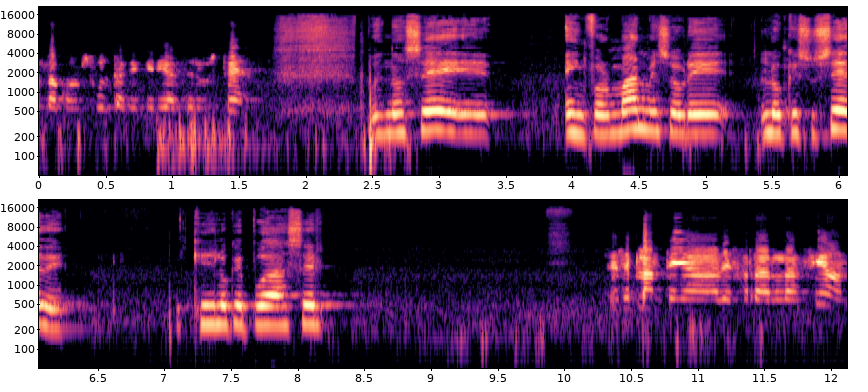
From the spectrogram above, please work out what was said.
¿Y cuál es la consulta que quería hacer usted? Pues no sé, eh, e informarme sobre lo que sucede, qué es lo que pueda hacer. ¿Usted se plantea dejar la relación?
